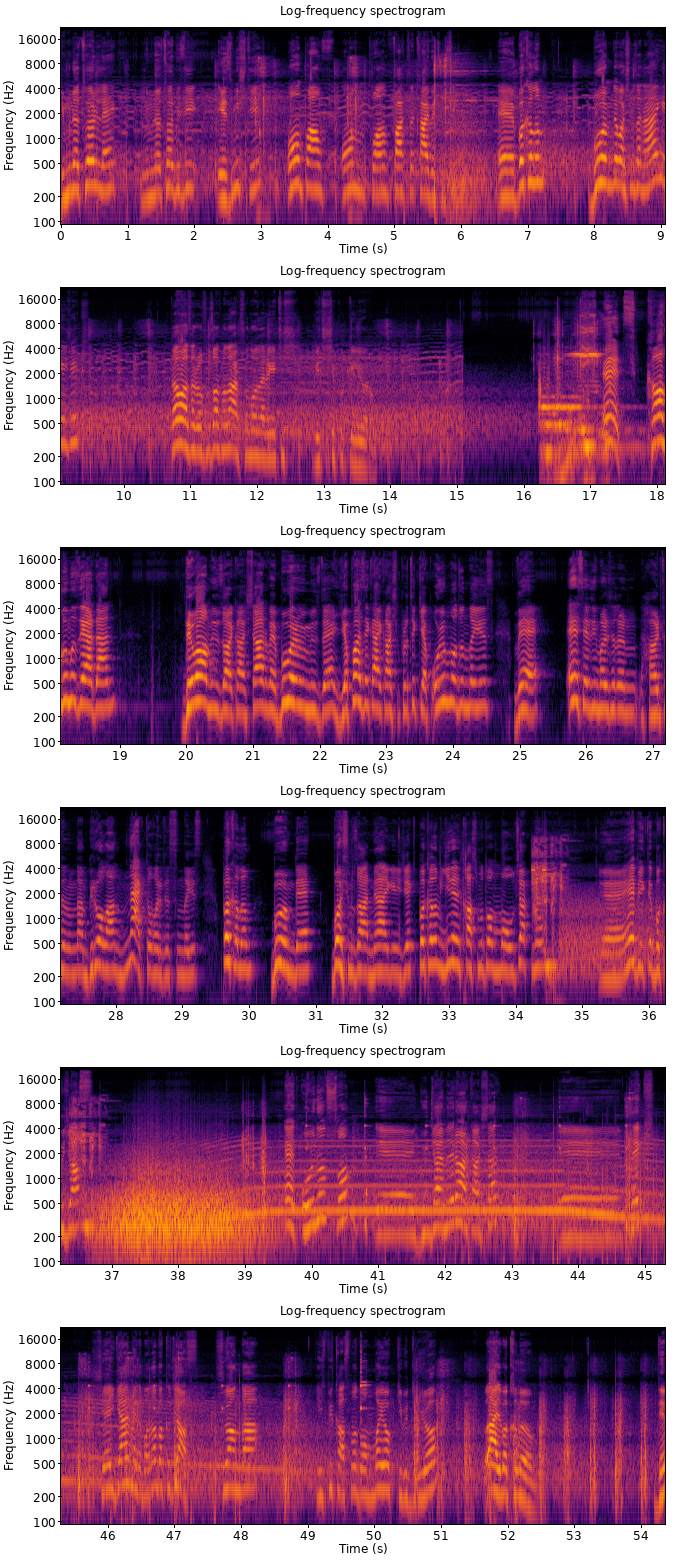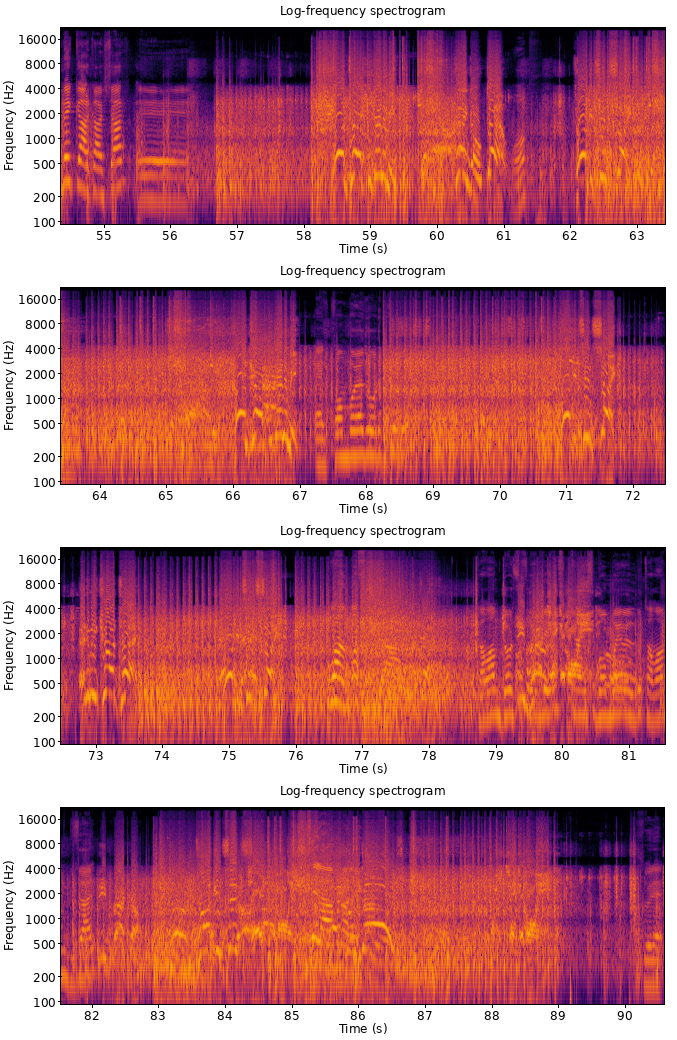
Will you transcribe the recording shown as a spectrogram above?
Liminatörle Liminatör bizi ezmişti. 10 puan 10 puan farkla kaybetmiştik. Ee, bakalım bu bölümde başımıza neler gelecek? Daha fazla lafı uzatmadan aksiyon oyunlara geçiş geçiş yapıp geliyorum. Evet kaldığımız yerden Devam ediyoruz arkadaşlar ve bu bölümümüzde yapay zekaya karşı pratik yap oyun modundayız ve en sevdiğim haritaların haritalarından biri olan Nakto haritasındayız. Bakalım bu bölümde başımıza neler gelecek. Bakalım yine kasma donma olacak mı? Ee, hep birlikte bakacağız. Evet oyunun son ee, güncellemeleri arkadaşlar ee, pek şey gelmedi bana bakacağız. Şu anda hiçbir kasma donma yok gibi duruyor. Hadi bakalım. Demek ki arkadaşlar ee, hop evet komboya doğru. Targets in sight! Enemy contact! Targets in sight! Ulan ya? Tamam 4 0 öndeyiz. Bir tanesi bombaya öldü. Tamam güzel. Selamun aleyküm. Şöyle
